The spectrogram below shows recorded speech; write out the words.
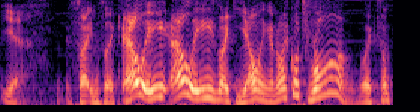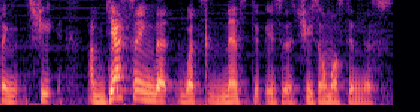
yes. Citan's like, Ellie, Ellie, he's like yelling at her, like, what's wrong? Like something, she, I'm guessing that what's meant to, is that she's almost in this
